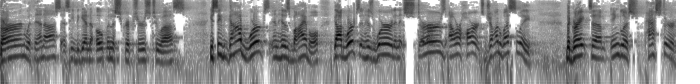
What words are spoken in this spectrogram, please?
burn within us as he began to open the scriptures to us. You see, God works in His Bible, God works in His Word, and it stirs our hearts. John Wesley, the great um, English pastor,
